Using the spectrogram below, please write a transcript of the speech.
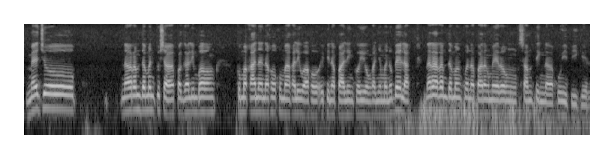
medyo naramdaman ko siya pag halimbawang kumakanan ako, kumakaliwa ako, ipinapaling ko yung kanyang manubela, nararamdaman ko na parang merong something na pumipigil.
